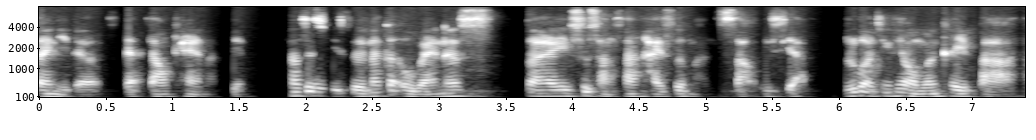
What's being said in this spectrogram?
在你的 step down care 那边。但是其实那个 awareness 在市场上还是蛮少一下。如果今天我们可以把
